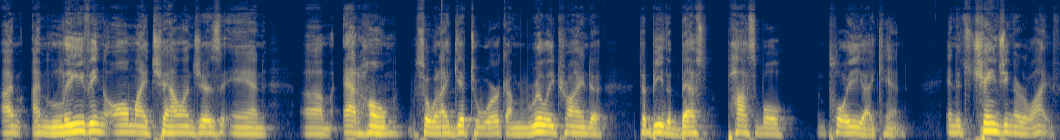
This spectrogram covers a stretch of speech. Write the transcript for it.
I'm I'm leaving all my challenges and um, at home. So when I get to work, I'm really trying to to be the best possible employee I can, and it's changing her life.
